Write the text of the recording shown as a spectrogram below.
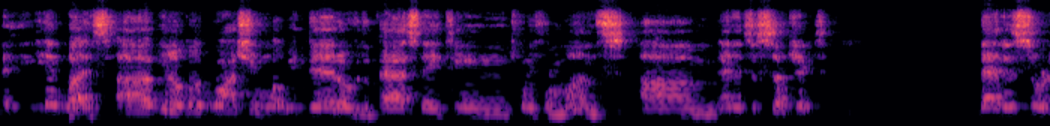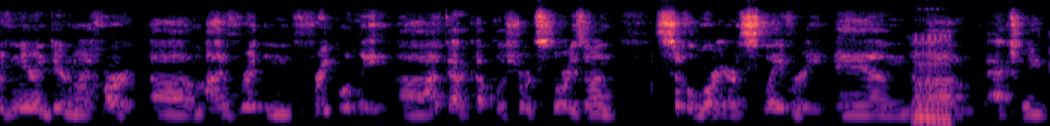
it was. Uh, you know, watching what we did over the past 18, 24 months, um, and it's a subject that is sort of near and dear to my heart. Um, I've written frequently. Uh, I've got a couple of short stories on Civil War era slavery and mm-hmm. um, actually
